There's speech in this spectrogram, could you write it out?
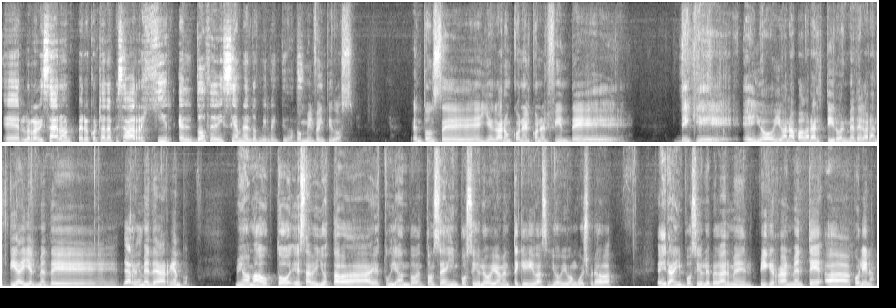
eh, lo realizaron, pero el contrato empezaba a regir el 2 de diciembre del 2022. 2022. Entonces llegaron con él con el fin de, de que ellos iban a pagar al tiro el mes de garantía y el mes de, De el mes de arriendo. Mi mamá optó, esa vez yo estaba estudiando, entonces imposible obviamente que iba, si yo vivo en Huechuraba, era imposible pegarme el pique realmente a Colina.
